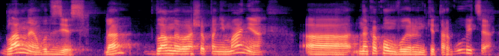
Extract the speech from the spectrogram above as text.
Главное вот здесь. Да? Главное ваше понимание, э, на каком вы рынке торгуете —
